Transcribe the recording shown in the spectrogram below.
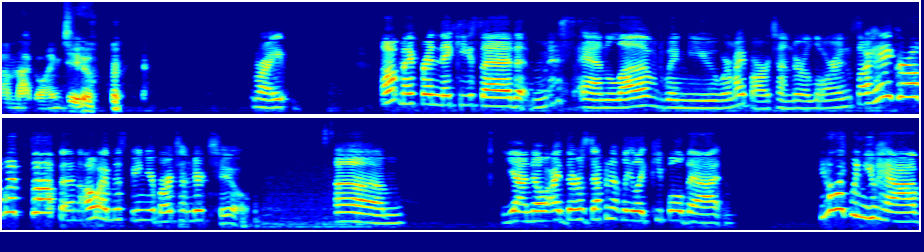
I'm not going to. right. Oh, my friend Nikki said, miss and loved when you were my bartender, Lauren. So, hey, girl, what's up? And oh, I miss being your bartender too. Um, yeah, no, I, there's definitely like people that you know, like when you have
